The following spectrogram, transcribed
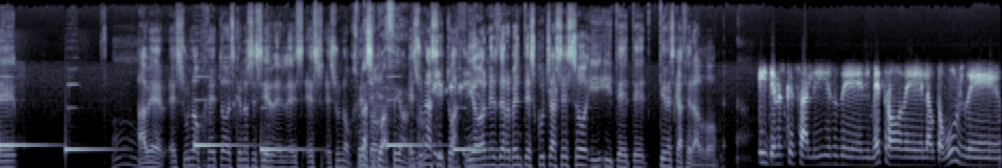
Eh, a ver, es un objeto, es que no sé si es, es- es un objeto. una situación, Es ¿no? una Sí, sí, situación, es de repente escuchas eso y, y te, te tienes que hacer algo. Y tienes que salir del metro, del autobús, de...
